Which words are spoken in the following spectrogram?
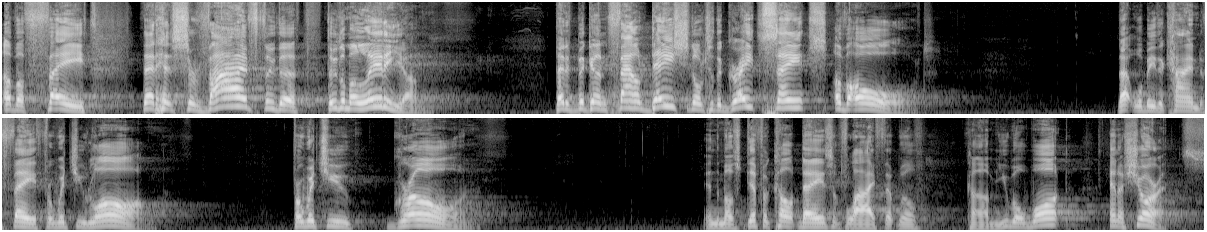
of a faith that has survived through the, through the millennium, that has begun foundational to the great saints of old. That will be the kind of faith for which you long, for which you groan in the most difficult days of life that will come. You will want an assurance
